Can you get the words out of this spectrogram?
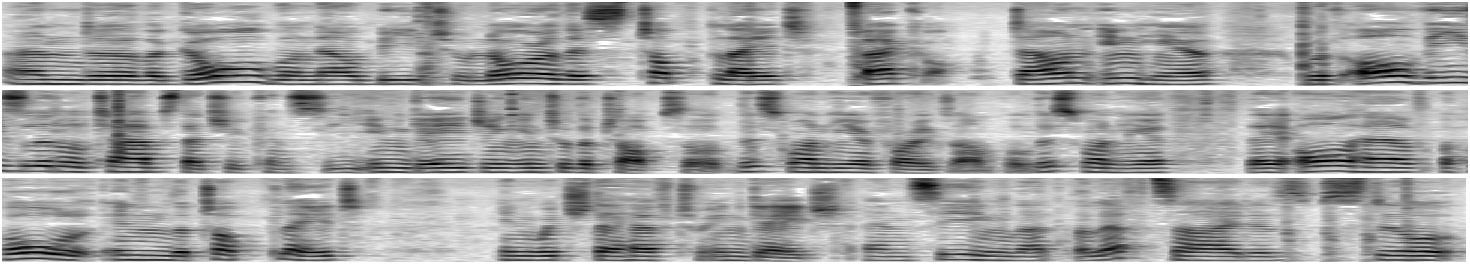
And uh, the goal will now be to lower this top plate back down in here with all these little tabs that you can see engaging into the top. So this one here, for example, this one here, they all have a hole in the top plate in which they have to engage. And seeing that the left side is still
